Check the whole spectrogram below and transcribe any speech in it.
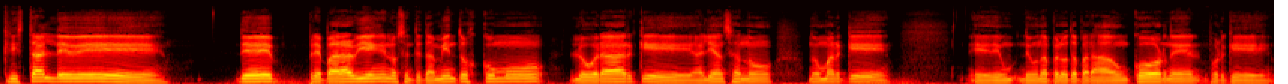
Cristal debe debe preparar bien en los entrenamientos cómo lograr que Alianza no, no marque eh, de, de una pelota parada un córner, porque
